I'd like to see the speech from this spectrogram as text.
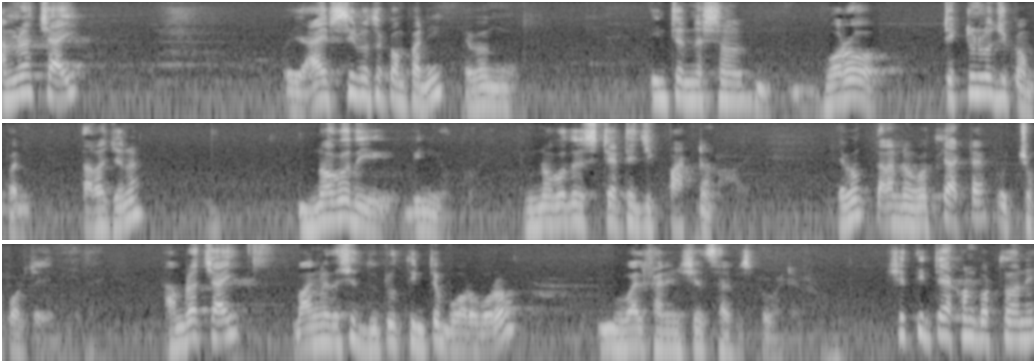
আমরা চাই ওই আইএফসির মতো কোম্পানি এবং ইন্টারন্যাশনাল বড় টেকনোলজি কোম্পানি তারা যেন নগদে বিনিয়োগ করে নগদের স্ট্র্যাটেজিক পার্টনার হয় এবং তারা নগদকে একটা উচ্চ পর্যায়ে নিয়ে যায়। আমরা চাই বাংলাদেশে দুটো তিনটে বড় বড় মোবাইল ফাইন্যান্সিয়াল সার্ভিস প্রোভাইডার। সে তিনটে এখন বর্তমানে।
